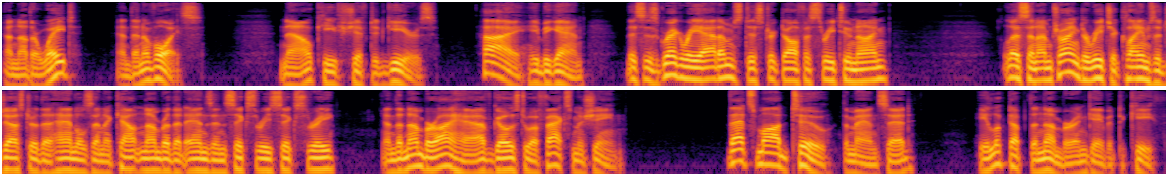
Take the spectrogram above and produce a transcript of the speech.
Another wait, and then a voice. Now Keith shifted gears. Hi, he began. This is Gregory Adams, District Office 329. Listen, I'm trying to reach a claims adjuster that handles an account number that ends in 6363, and the number I have goes to a fax machine. That's Mod 2, the man said. He looked up the number and gave it to Keith.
